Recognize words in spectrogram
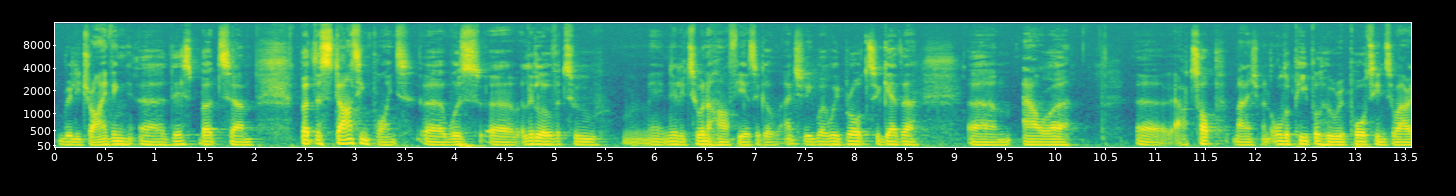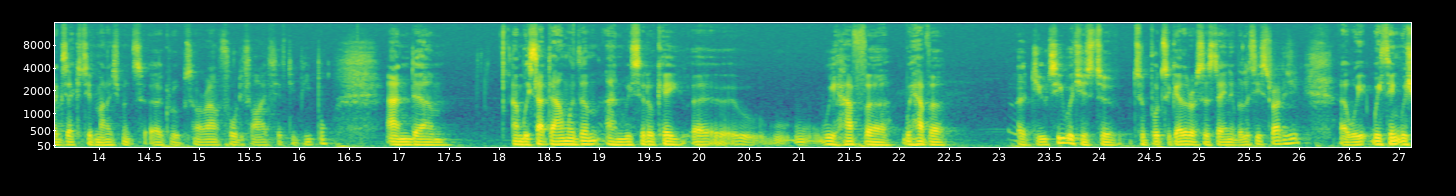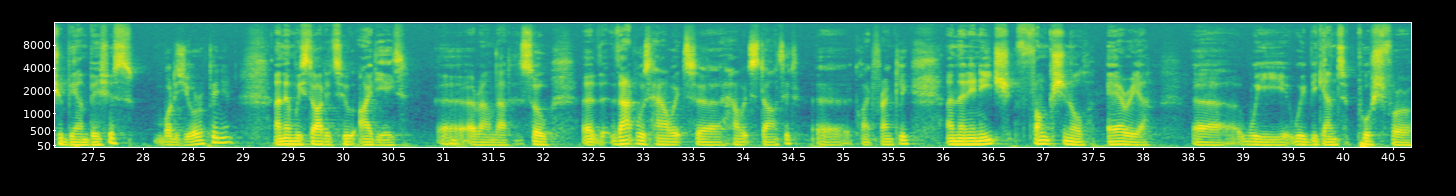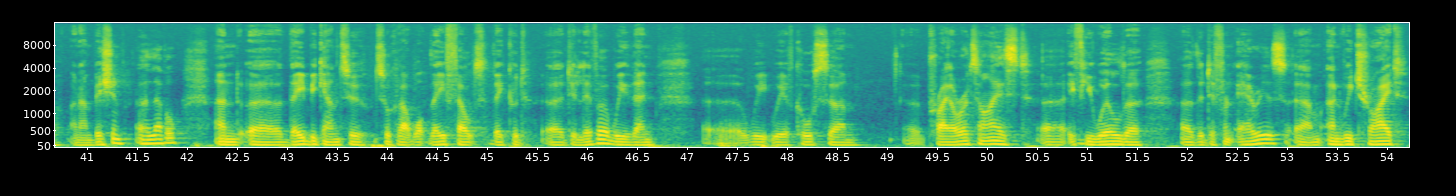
really driving this. But um, but the starting point was a little over two nearly two and a half years ago, actually, where we brought together um, our uh, our top management, all the people who report into our executive management uh, groups, so around 45, 50 people, and um, and we sat down with them and we said, okay, uh, we have a, we have a a duty, which is to, to put together a sustainability strategy. Uh, we, we think we should be ambitious. What is your opinion? And then we started to ideate uh, around that. So uh, th- that was how it uh, how it started, uh, quite frankly. And then in each functional area. Uh, we we began to push for an ambition uh, level, and they began to talk about what they felt they could deliver. We then we we of course um, prioritized, if you will, the the different areas, um, and we tried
